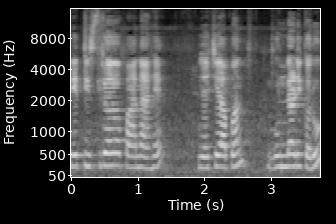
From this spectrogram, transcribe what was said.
हे तिसरं पान आहे. याची आपण गुंडाळी करू.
